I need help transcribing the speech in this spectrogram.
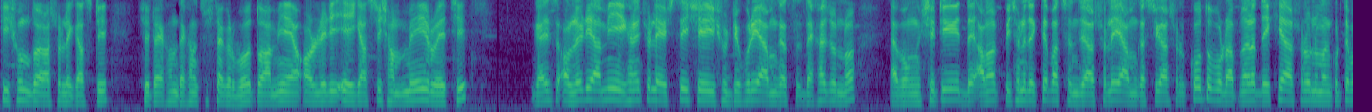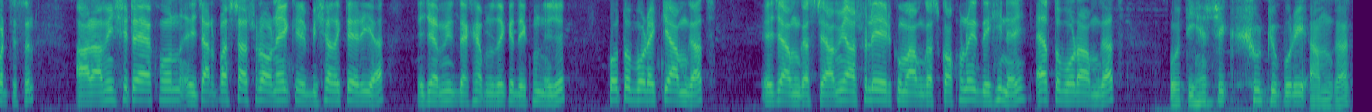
কি সুন্দর আসলে গাছটি, সেটা এখন দেখানোর চেষ্টা করব। তো আমি অলরেডি এই গাছটি সামনেই রয়েছি। গাইজ অলরেডি আমি এখানে চলে এসেছি সেই সূর্যপুরি আম গাছ দেখার জন্য এবং সেটি আমার পিছনে দেখতে পাচ্ছেন যে আসলে আম গাছটি আসলে কত বড়, আপনারা দেখে আসলে অনুমান করতে পারতেছেন। আর আমি সেটা এখন এই চারপাশটা আসলে অনেক বিশাল একটা এরিয়া এই যে আমি দেখে আপনাদেরকে, দেখুন এই যে কত বড় একটি আম গাছ। এই যে আম গাছটি, আমি আসলে এরকম আম গাছ কখনোই দেখি নাই। এত বড় আম গাছ। ঐতিহাসিক সূর্যপুরী আম গাছ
